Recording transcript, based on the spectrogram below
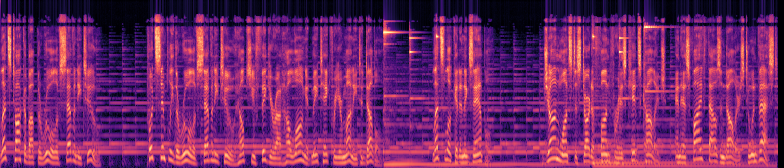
Let's talk about the rule of 72. Put simply, the rule of 72 helps you figure out how long it may take for your money to double. Let's look at an example. John wants to start a fund for his kids' college and has $5,000 to invest.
